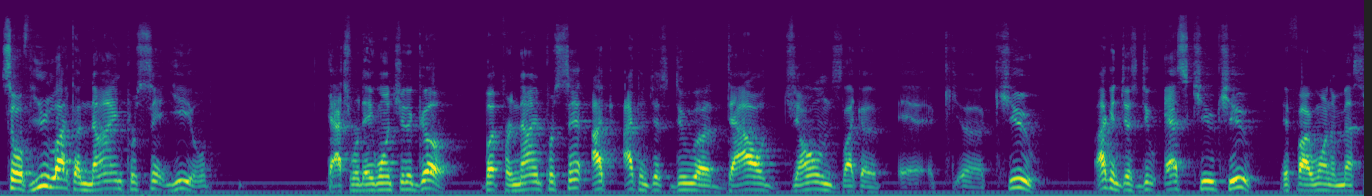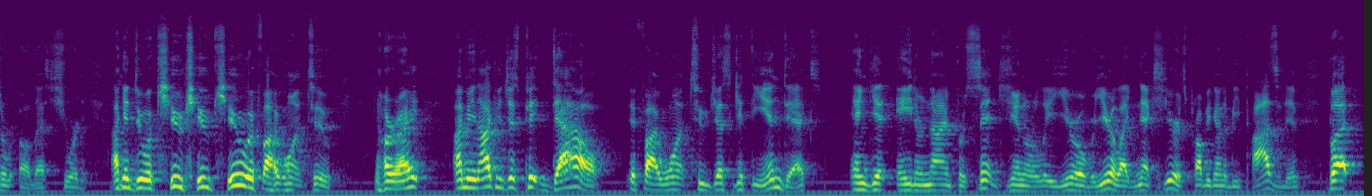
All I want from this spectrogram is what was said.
So if you like a 9% yield, that's where they want you to go. But for 9%, I, I can just do a Dow Jones like a, a, a Q. I can just do SQQ if I want to mess around. Oh, that's short. I can do a QQQ if I want to. All right? I mean, I can just pick Dow if I want to just get the index and get 8 or 9% generally year over year. Like next year, it's probably going to be positive. But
